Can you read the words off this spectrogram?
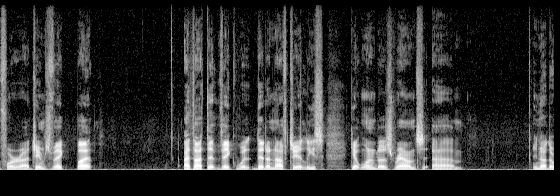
for uh, James Vick, but I thought that Vick w- did enough to at least get one of those rounds um, you know, there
